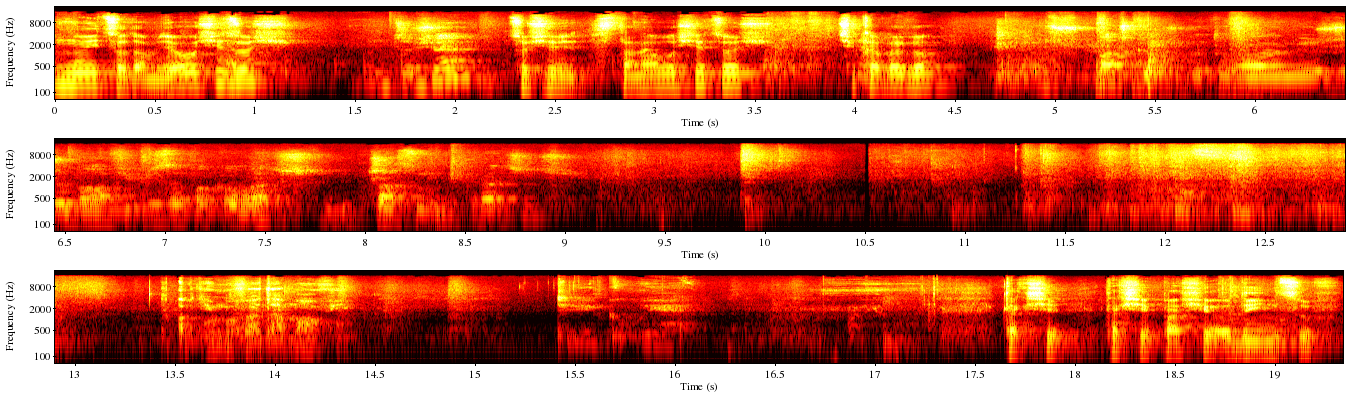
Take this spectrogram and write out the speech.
No i co tam, działo się coś? Co się? Co się, stanęło się coś ciekawego? Już paczkę przygotowałem już, żeby amfibię nie tracić. Tylko nie mów Adamowi. Dziękuję. Tak się, tak się pasie odyńców.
